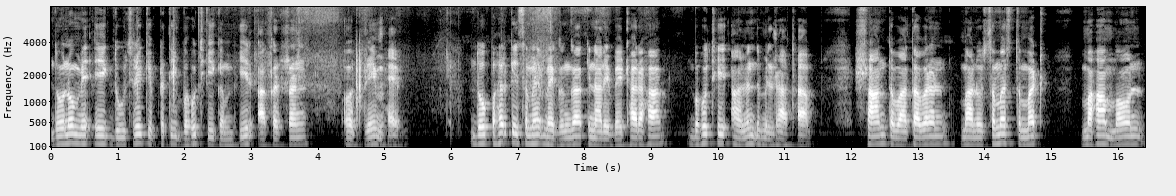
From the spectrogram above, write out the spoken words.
दोनों में एक दूसरे के प्रति बहुत ही गंभीर आकर्षण और प्रेम है। दोपहर के समय मैं गंगा किनारे बैठा रहा, बहुत ही आनंद मिल रहा था। शांत वातावरण, मानो समस्त मठ महामौन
